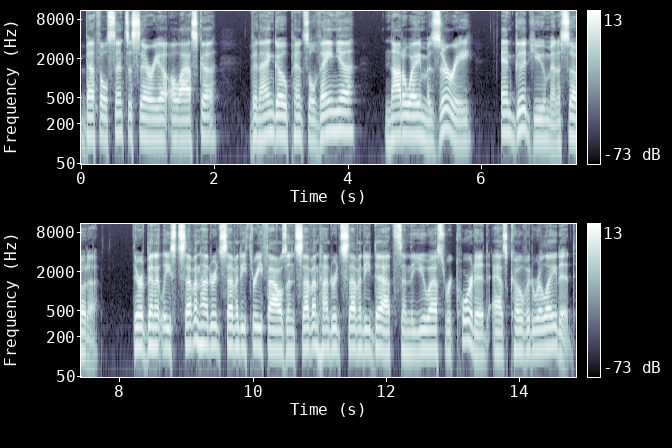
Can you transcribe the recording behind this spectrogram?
Bethel Census Area, Alaska, Venango, Pennsylvania, Nodaway, Missouri, and Goodhue, Minnesota. There have been at least 773,770 deaths in the U.S. recorded as COVID related.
